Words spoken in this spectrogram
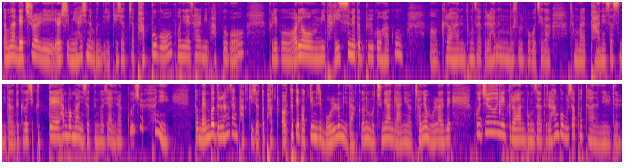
너무나 내추럴리 열심히 하시는 분들이 계셨죠. 바쁘고 본인의 삶이 바쁘고 그리고 어려움이 다 있음에도 불구하고 어 그러한 봉사들을 하는 모습을 보고 제가 정말 반했었습니다. 근데 그것이 그때 한 번만 있었던 것이 아니라 꾸준히 또 멤버들은 항상 바뀌죠. 또 바, 어떻게 바뀌는지 모릅니다. 그거는 뭐 중요한 게 아니에요. 전혀 몰라. 근데 꾸준히 그러한 봉사들을 한국을 서포트하는 일들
